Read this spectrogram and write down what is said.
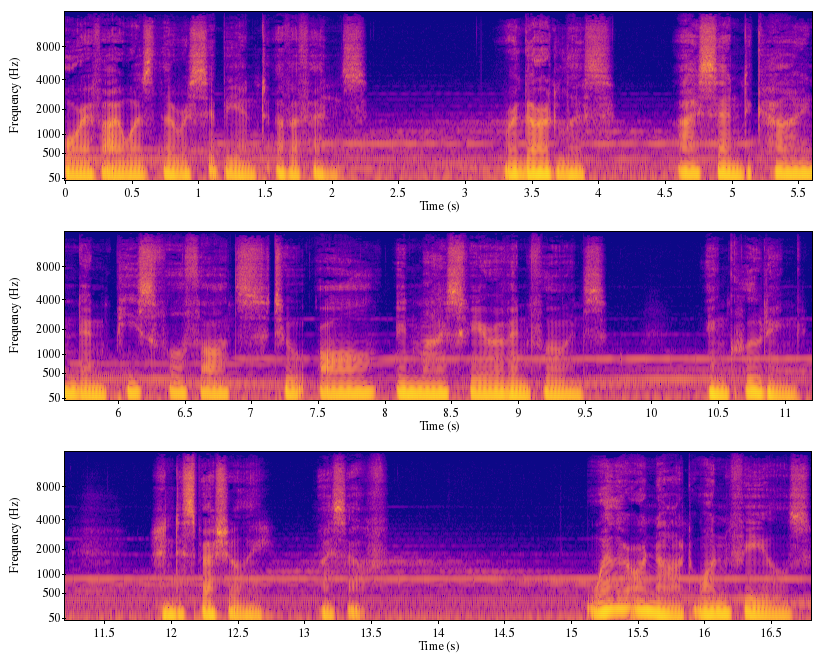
or if I was the recipient of offense. Regardless, I send kind and peaceful thoughts to all in my sphere of influence, including and especially myself. Whether or not one feels,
